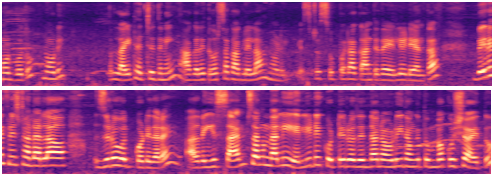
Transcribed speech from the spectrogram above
ನೋಡ್ಬೋದು. ನೋಡಿ. ಲೈಟ್ ಹಚ್ಚಿದ್ದೀನಿ, ಆಗಲೇ ತೋರ್ಸೋಕ್ಕಾಗಲಿಲ್ಲ ನೋಡಿ, ಎಷ್ಟು ಸೂಪರಾಗಿ ಕಾಣ್ತಿದೆ ಎಲ್ ಇ ಡಿ ಅಂತ. ಬೇರೆ ಫ್ರಿಜ್ನಲ್ಲೆಲ್ಲ ಝೀರೋ ವರ್ಕ್ ಕೊಟ್ಟಿದ್ದಾರೆ. ಆದರೆ ಈ ಸ್ಯಾಮ್ಸಂಗ್ನಲ್ಲಿ ಎಲ್ ಇ ಡಿ ಕೊಟ್ಟಿರೋದ್ರಿಂದ ನೋಡಿ ನಮಗೆ ತುಂಬ ಖುಷಿ ಆಯಿತು.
